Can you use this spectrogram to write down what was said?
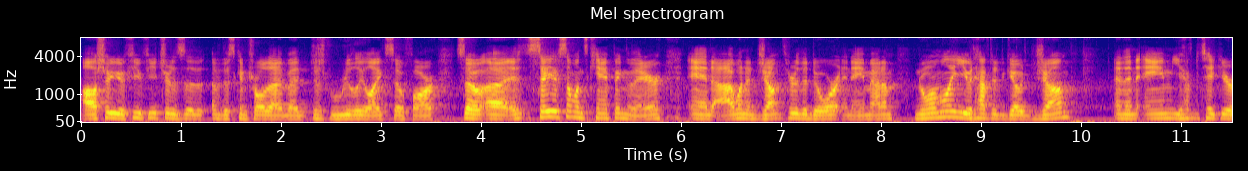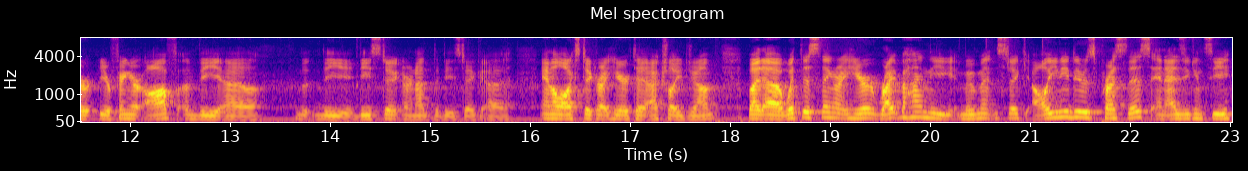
I'll show you a few features of, of this control that I've just really liked so far. So say if someone's camping there, and I want to jump through the door and aim at them, normally you would have to go jump and then aim. You have to take your, your finger off of the uh, the, D stick or not the D stick, uh, analog stick right here to actually jump. But uh, with this thing right here, right behind the movement stick, all you need to do is press this, and as you can see,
